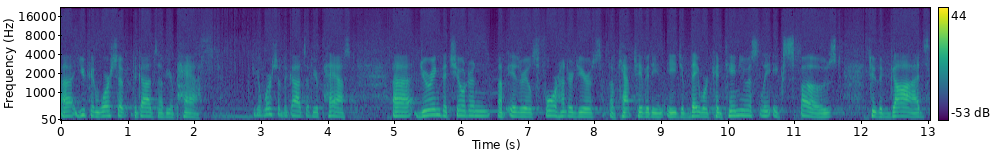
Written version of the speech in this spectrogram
uh, you can worship the gods of your past. You can worship the gods of your past. Uh, during the children of Israel's 400 years of captivity in Egypt, they were continuously exposed to the gods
